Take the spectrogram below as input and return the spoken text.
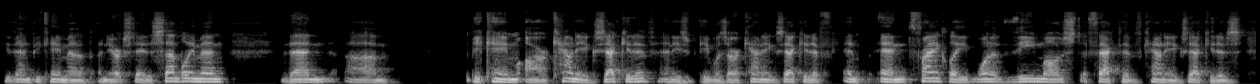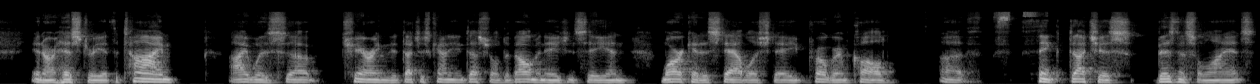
He then became a, a New York State assemblyman then um, became our county executive and he's, he was our county executive and and frankly one of the most effective county executives in our history. At the time i was uh, chairing the dutchess county industrial development agency and marc had established a program called uh, think dutchess business alliance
